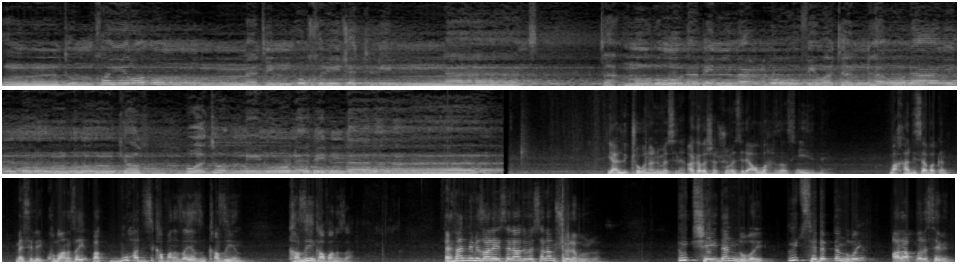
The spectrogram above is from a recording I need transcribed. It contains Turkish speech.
كنتم خير أمة أخرجت للناس تأمرون بالمعروف وتنهون عن المنكر وتؤمنون بالله Geldik çok önemli mesele. Arkadaşlar şu meseleyi Allah rızası için iyi dinleyin. Bak hadise bakın. Meseleyi kulağınıza bak bu hadisi kafanıza yazın, kazıyın. Kazıyın kafanıza. Efendimiz Aleyhisselatü Vesselam şöyle buyurdu. Üç şeyden dolayı, üç sebepten dolayı Arapları sevin.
